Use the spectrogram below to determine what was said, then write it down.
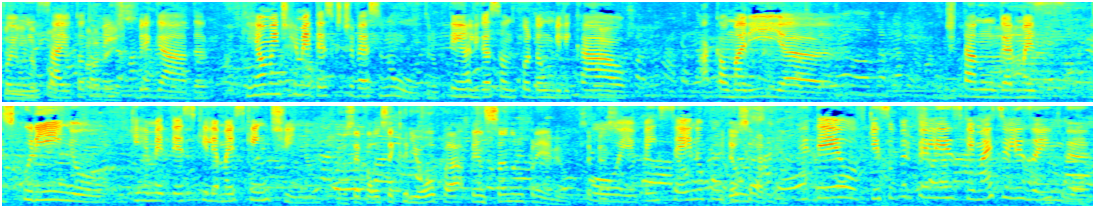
Foi um ensaio foto. totalmente Parabéns. obrigada. Que realmente remetesse que estivesse no útero. Tem a ligação do cordão umbilical, Sim. a calmaria, de estar num lugar mais escurinho, que remetesse que ele é mais quentinho. Você falou que você criou pra, pensando no prêmio. Você Foi, eu pensei no concurso. E deu certo, né? E deu, fiquei super feliz, fiquei mais feliz ainda.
